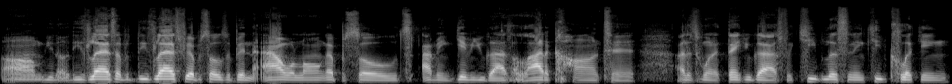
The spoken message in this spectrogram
Um, you know, these last these last few episodes have been hour long episodes. I've been giving you guys a lot of content. I just want to thank you guys for keep listening, keep clicking.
